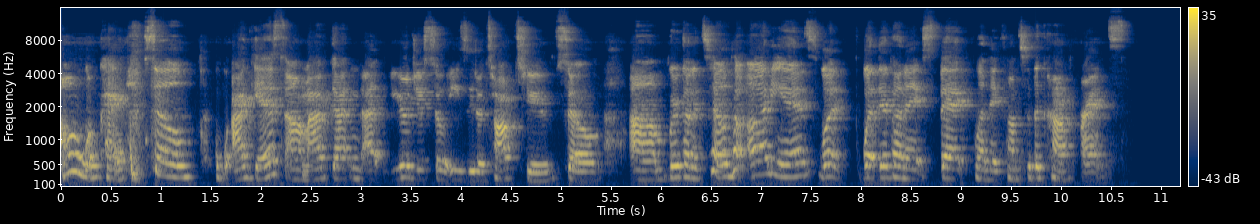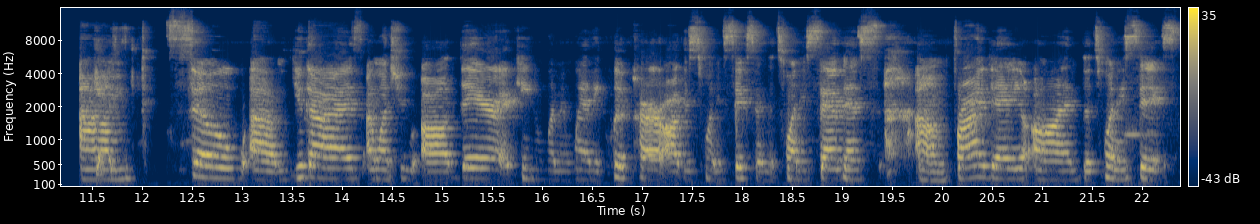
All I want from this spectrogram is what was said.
Oh, okay. So I guess um, I've gotten. Uh, you're just so easy to talk to. So um, we're going to tell the audience what what they're going to expect when they come to the conference. Um, yes. So, um, you guys, I want you all there at Kingdom Women Win Equip Her August 26th and the 27th. Um, Friday on the 26th,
